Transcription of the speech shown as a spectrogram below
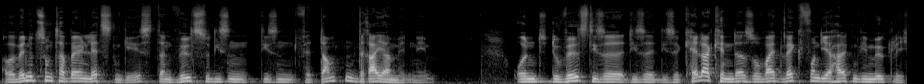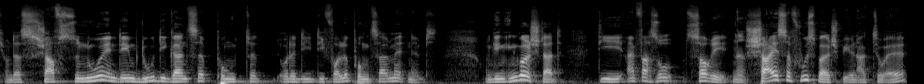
Aber wenn du zum Tabellenletzten gehst, dann willst du diesen, diesen verdammten Dreier mitnehmen. Und du willst diese, diese, diese Kellerkinder so weit weg von dir halten wie möglich. Und das schaffst du nur, indem du die ganze Punkte oder die, die volle Punktzahl mitnimmst. Und gegen Ingolstadt, die einfach so, sorry, ja. scheiße Fußball spielen aktuell,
